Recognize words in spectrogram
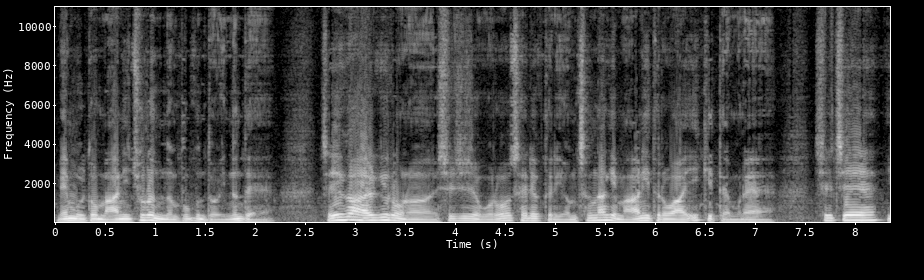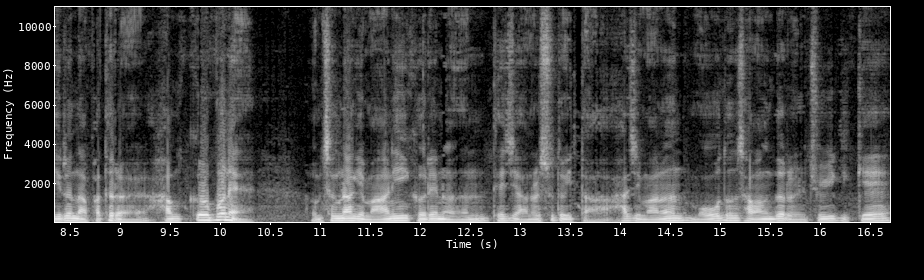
매물도 많이 줄었는 부분도 있는데 제가 알기로는 실질적으로 세력들이 엄청나게 많이 들어와 있기 때문에 실제 이런 아파트를 한꺼번에 엄청나게 많이 거래는 되지 않을 수도 있다. 하지만은 모든 상황들을 주의 깊게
